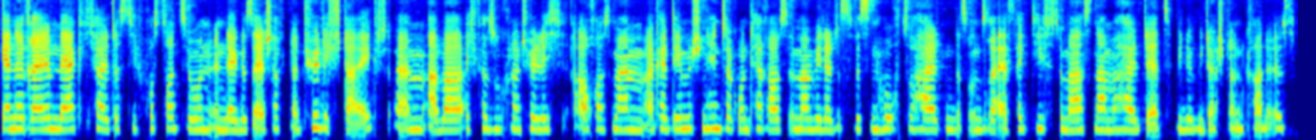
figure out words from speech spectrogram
generell merke ich halt, dass die Frustration in der Gesellschaft natürlich steigt. Ähm, aber ich versuche natürlich auch aus meinem akademischen Hintergrund heraus immer wieder das Wissen hochzuhalten, dass unsere effektivste Maßnahme halt der zivile Widerstand gerade ist.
